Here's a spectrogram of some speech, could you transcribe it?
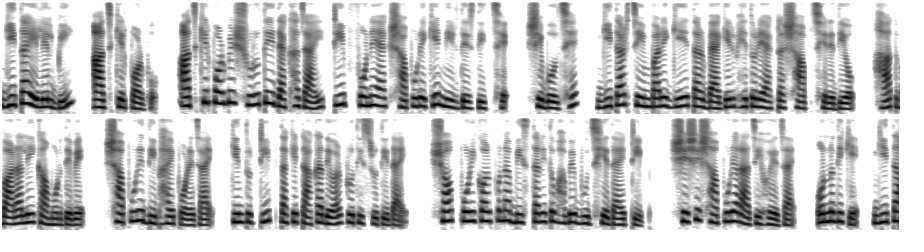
গীতা এলএলবি আজকের পর্ব। আজকের পর্বের শুরুতেই দেখা যায়, টিপ ফোনে এক সাপুরেকে নির্দেশ দিচ্ছে। সে বলছে, গীতার চেম্বারে গিয়ে তার ব্যাগের ভেতরে একটা সাপ ছেড়ে দিও। হাত বাড়ালেই কামড় দেবে। সাপুরে দিভায় পড়ে যায়, কিন্তু টিপ তাকে টাকা দেওয়ার প্রতিশ্রুতি দেয়। সব পরিকল্পনা বিস্তারিতভাবে বুঝিয়ে দেয় টিপ। শেষে সাপুরা রাজি হয়ে যায়। অন্যদিকে, গীতা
